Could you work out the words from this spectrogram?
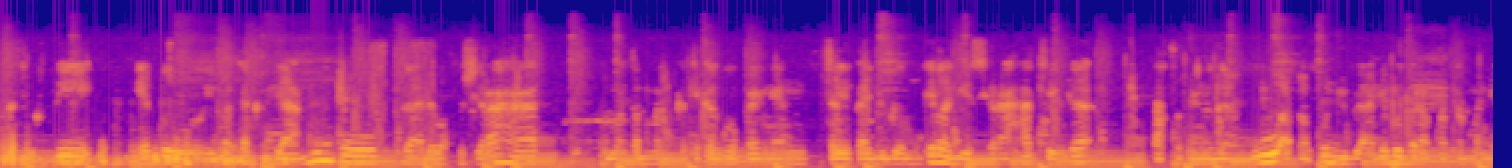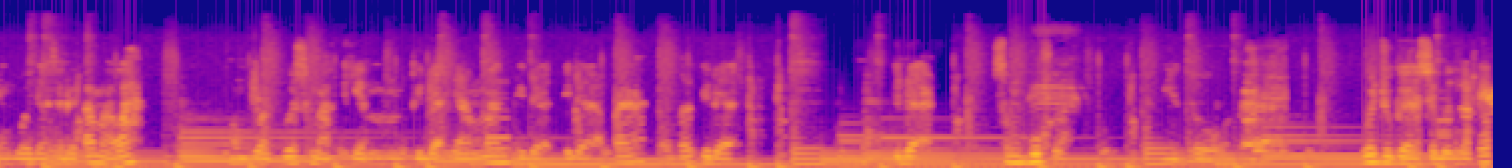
seperti itu ibaratnya kerjaan numpuk gak ada waktu istirahat. Teman-teman ketika gue pengen cerita juga mungkin lagi istirahat sehingga takutnya ngeganggu ataupun juga ada beberapa teman yang gue ajak cerita malah membuat gue semakin tidak nyaman tidak tidak apa ya tidak tidak sembuh lah gitu. Gue juga sebenarnya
